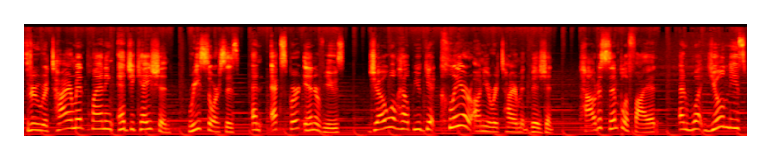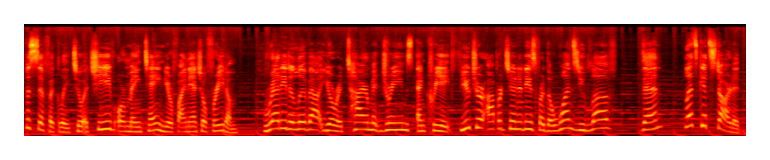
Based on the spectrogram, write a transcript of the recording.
Through retirement planning education, resources, and expert interviews, Joe will help you get clear on your retirement vision, how to simplify it, and what you'll need specifically to achieve or maintain your financial freedom. Ready to live out your retirement dreams and create future opportunities for the ones you love? Then let's get started.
